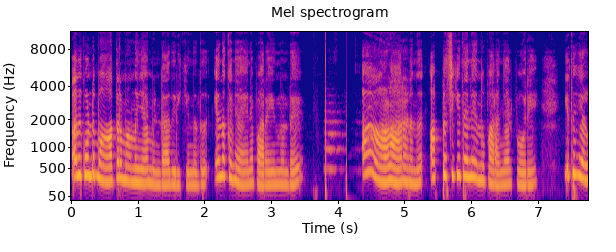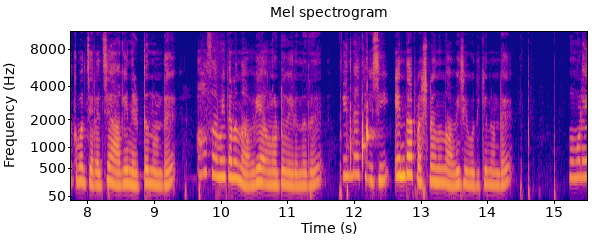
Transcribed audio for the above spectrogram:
അതുകൊണ്ട് മാത്രമാണ് ഞാൻ മിണ്ടാതിരിക്കുന്നത് എന്നൊക്കെ ഞാൻ പറയുന്നുണ്ട്. ആ ആൾ ആരാണെന്ന് അപ്പച്ചിക്ക് തന്നെ എന്ന് പറഞ്ഞാൽ പോരെ. ഇത് കേൾക്കുമ്പോൾ ജലജ ആകെ നെട്ടുന്നുണ്ട് ആ സമയത്താണ് നവ്യ അങ്ങോട്ട് വരുന്നത്. എന്താ ചേച്ചി? എന്താ പ്രശ്നം എന്ന് നവ്യ ചോദിക്കുന്നുണ്ട്. മോളെ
